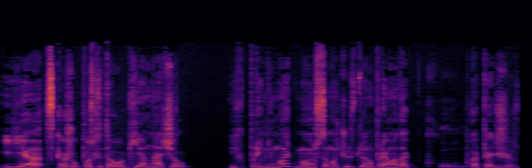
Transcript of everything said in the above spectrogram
И я скажу, после того, как я начал их принимать, мое самочувствие, ну прямо так, опять же,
